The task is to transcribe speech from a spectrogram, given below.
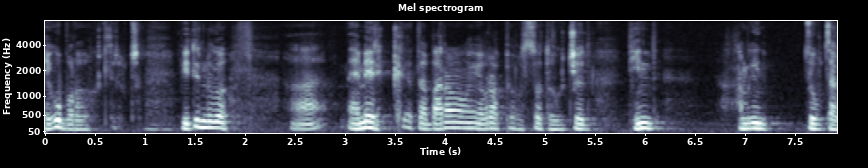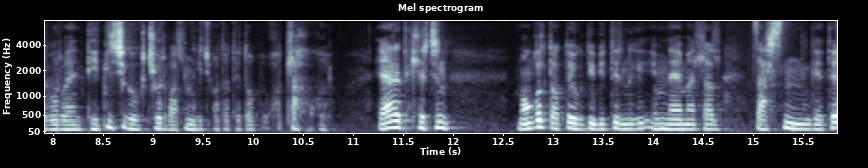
Айгүй буруу хөгжлөр явж байгаа. Бид нар нөгөө Америк одоо баруун Европын улсууд хөгжөөд тэнд хамгийн зөв загвар байна. Тэдэн шиг хөгжөхөр болно гэж бодоод одоо худлаа байхгүй. Яагаад тэгэхээр чин Монголд одоо юу гэдэг бид нар нэг юм наймаалал зарсан ингээ те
